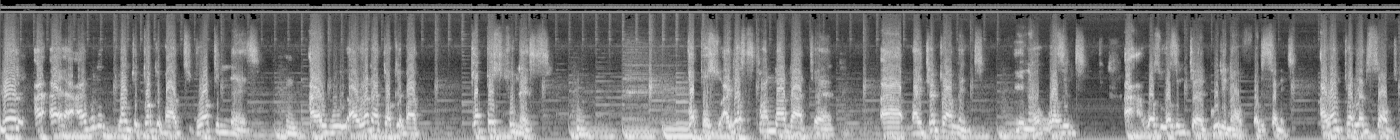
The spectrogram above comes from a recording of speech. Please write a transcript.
Well, I, I, I wouldn't want to talk about rottenness. Hmm. I would I rather talk about purposefulness. Purpose. I just found out that uh, uh, my temperament, you know, wasn't uh, was wasn't uh, good enough for the Senate. I want problems solved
